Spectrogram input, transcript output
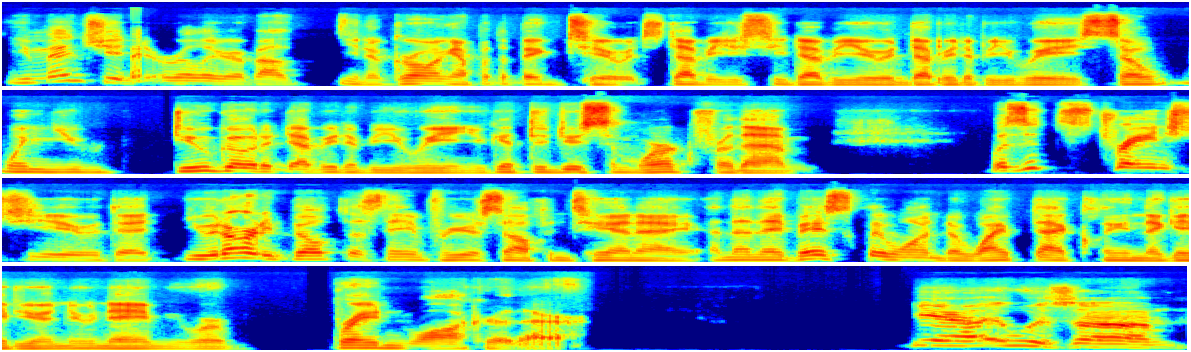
You mentioned earlier about you know growing up with the big two. It's WCW and WWE. So when you do go to WWE and you get to do some work for them, was it strange to you that you had already built this name for yourself in TNA, and then they basically wanted to wipe that clean? They gave you a new name. You were Braden Walker there. Yeah, it was. um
